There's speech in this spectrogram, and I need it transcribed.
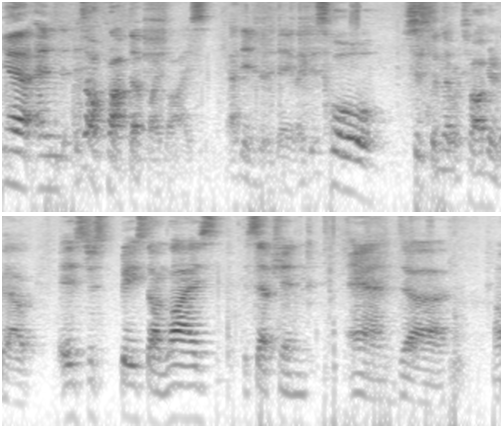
Yeah, and it's all propped up by lies at the end of the day. Like this whole system that we're talking about is just based on lies, deception, and uh, um,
